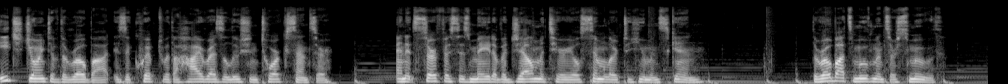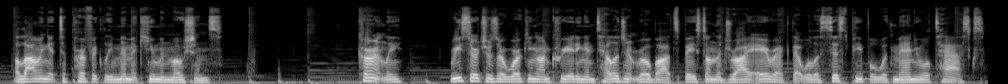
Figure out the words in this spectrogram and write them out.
Each joint of the robot is equipped with a high-resolution torque sensor, and its surface is made of a gel material similar to human skin. The robot's movements are smooth, allowing it to perfectly mimic human motions. Currently, researchers are working on creating intelligent robots based on the Dry-AIREC that will assist people with manual tasks,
